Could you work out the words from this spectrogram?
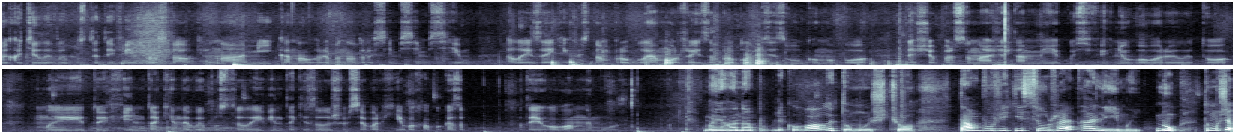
Ми хотіли випустити фільм про Сталкер на мій канал Рибанадор 777, але із-за якихось там проблем, може із-за проблем зі звуком, або те, що персонажі там якусь фігню говорили, то ми той фільм так і не випустили, і він так і залишився в архівах, а показати його вам не можу. Ми його не опублікували, тому що там був якийсь сюжет галімий. Ну, тому що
